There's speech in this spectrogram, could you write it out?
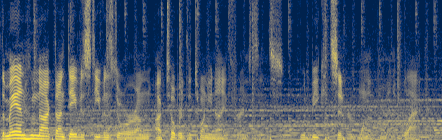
The man who knocked on David Stephens' door on October the 29th, for instance, would be considered one of the men in black.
